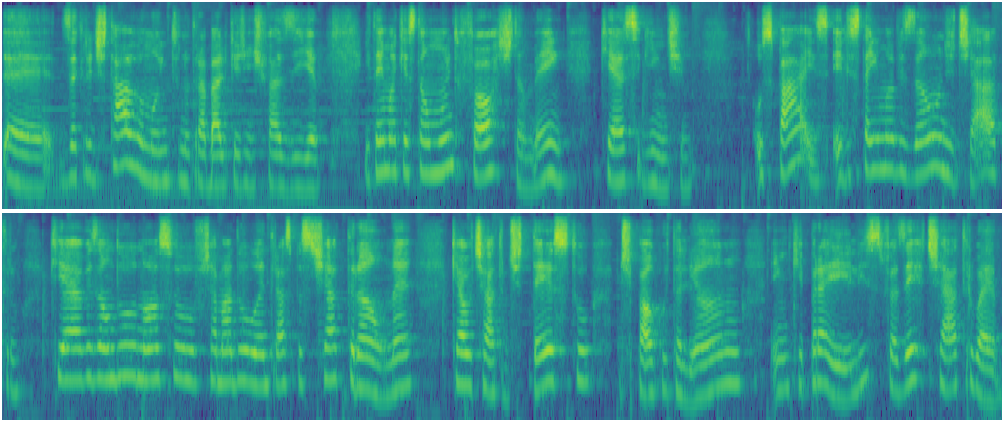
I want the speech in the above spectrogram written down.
é, desacreditava muito no trabalho que a gente fazia. E tem uma questão muito forte também, que é a seguinte os pais, eles têm uma visão de teatro que é a visão do nosso chamado, entre aspas, teatrão, né? Que é o teatro de texto, de palco italiano, em que para eles fazer teatro é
